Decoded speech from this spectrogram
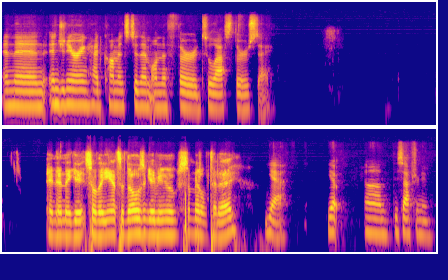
And then engineering had comments to them on the third, so last Thursday. And then they gave, so they answered those and gave you a submittal today? Yeah, yep, um, this afternoon.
